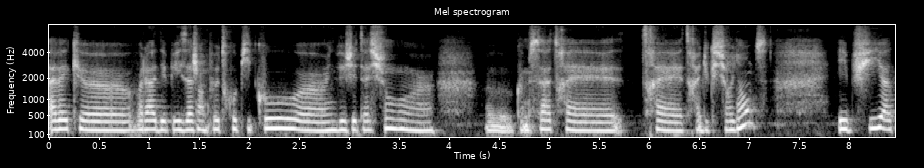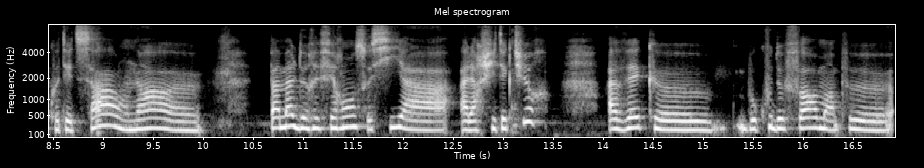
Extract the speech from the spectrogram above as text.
avec voilà des paysages un peu tropicaux, euh, une végétation euh, euh, comme ça très très très luxuriante. Et puis à côté de ça, on a pas mal de références aussi à, l'architecture avec beaucoup de formes un peu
